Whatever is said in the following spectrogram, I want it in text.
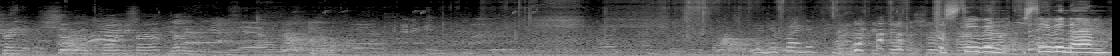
Did you find it? So Stephen, Stephen, um,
